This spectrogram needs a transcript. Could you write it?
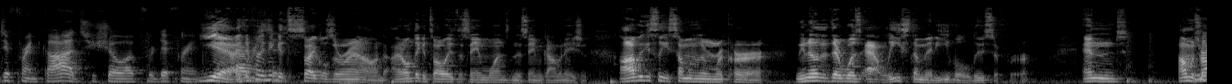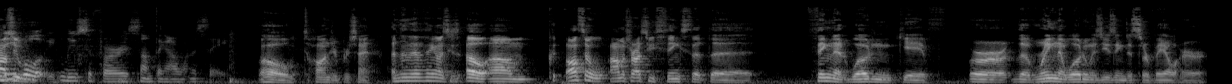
different gods who show up for different. Yeah, I definitely think it cycles around. I don't think it's always the same ones in the same combination. Obviously, some of them recur. We know that there was at least a medieval Lucifer, and Amaterasu. medieval Lucifer is something I want to say. Oh, 100%. And then the other thing I was going to oh, um, also, Amaterasu thinks that the thing that Woden gave, or the ring that Woden was using to surveil her,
